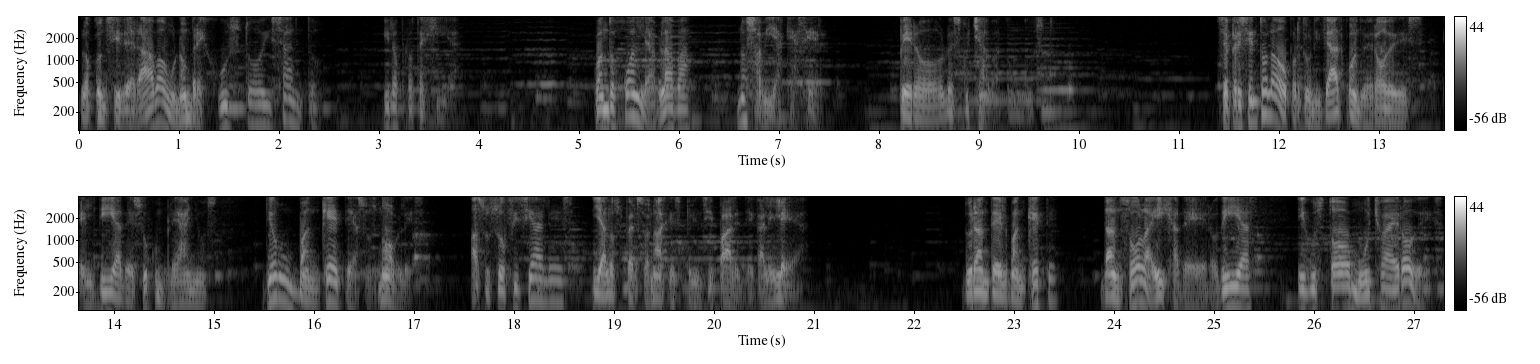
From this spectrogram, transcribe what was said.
Lo consideraba un hombre justo y santo y lo protegía. Cuando Juan le hablaba, no sabía qué hacer, pero lo escuchaba con gusto. Se presentó la oportunidad cuando Herodes, el día de su cumpleaños, dio un banquete a sus nobles, a sus oficiales y a los personajes principales de Galilea. Durante el banquete, danzó la hija de Herodías y gustó mucho a Herodes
